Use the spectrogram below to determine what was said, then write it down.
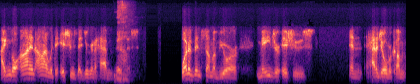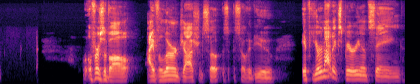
I can go on and on with the issues that you're going to have in business. Yeah. What have been some of your major issues, and how did you overcome well, first of all, I've learned, Josh, and so so have you. If you're not experiencing,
